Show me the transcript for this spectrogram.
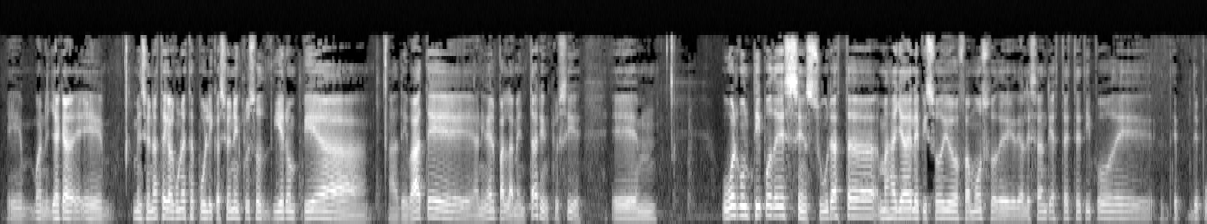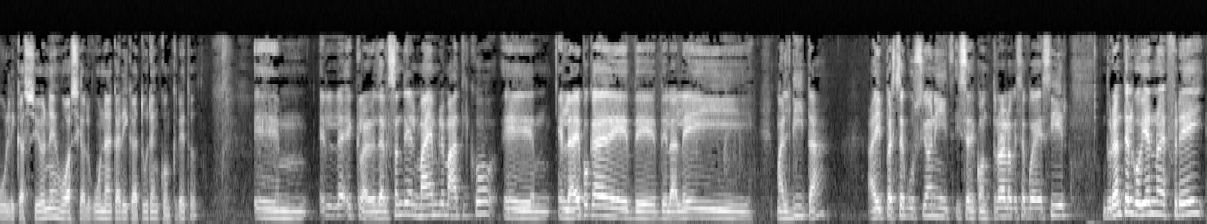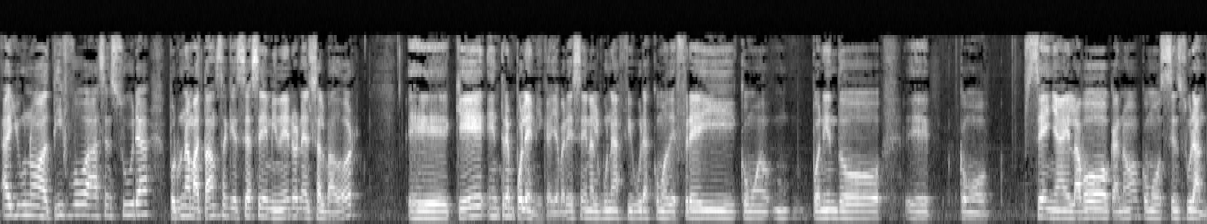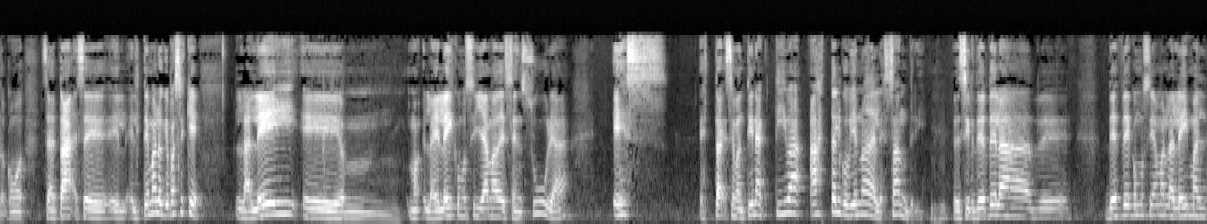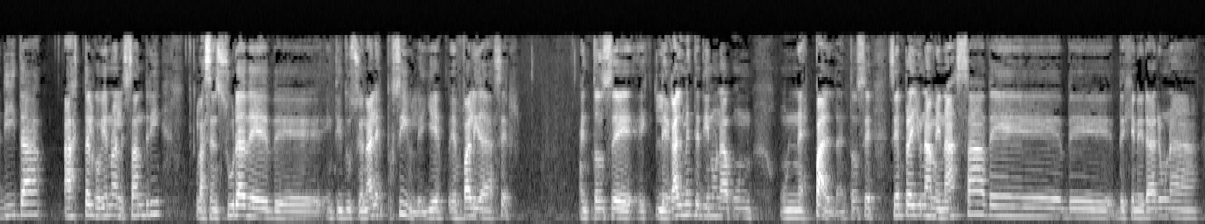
Eh, bueno, ya que eh, mencionaste que algunas de estas publicaciones incluso dieron pie a, debate a nivel parlamentario, inclusive. Eh, ¿Hubo algún tipo de censura hasta más allá del episodio famoso de, de Alessandria hasta este tipo de, publicaciones o hacia alguna caricatura en concreto? Em, eh, claro, el de Alessandria es el más emblemático. Em, en la época de, la ley maldita hay persecución y, y, se controla lo que se puede decir. Durante el gobierno de Frey hay unos atisbos a censura por una matanza que se hace de minero en El Salvador eh, que entra en polémica y aparecen algunas figuras como de Frey, como poniendo eh, como seña en la boca, ¿no? Como censurando. Como, o sea, el, tema lo que pasa es que la ley, eh, la ley, ¿cómo se llama?, de censura, es está, se mantiene activa hasta el gobierno de Alessandri. Es decir, desde la de, desde cómo se llama la ley maldita hasta el gobierno de Alessandri, la censura de, institucional es posible y es, válida de hacer. Entonces, eh, legalmente tiene una, espalda. Entonces, siempre hay una amenaza de, de, generar una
